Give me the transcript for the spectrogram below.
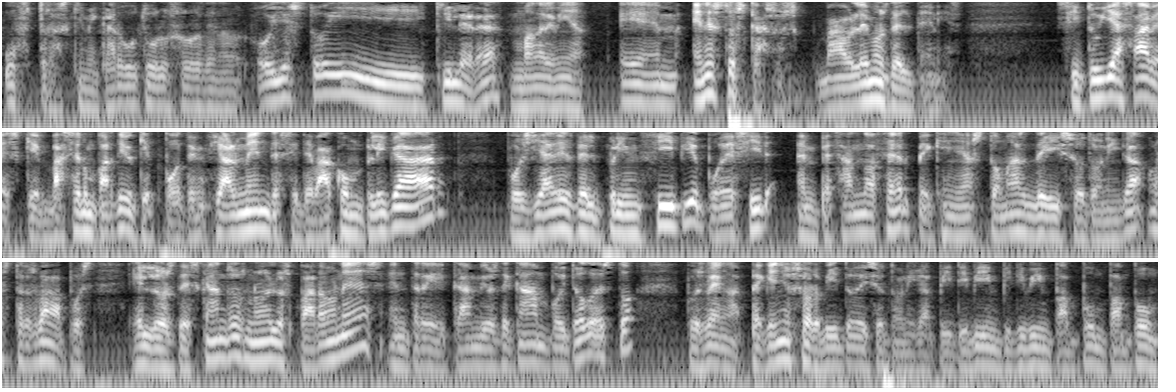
Ostras, que me cargo todos los ordenadores. Hoy estoy killer, ¿eh? Madre mía. Em, en estos casos, hablemos del tenis. Si tú ya sabes que va a ser un partido que potencialmente se te va a complicar, pues ya desde el principio puedes ir empezando a hacer pequeñas tomas de isotónica. Ostras, va, pues en los descansos, ¿no? En los parones, entre cambios de campo y todo esto, pues venga, pequeño sorbito de isotónica, pitipim, pitipim, pam, pum, pam, pum.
